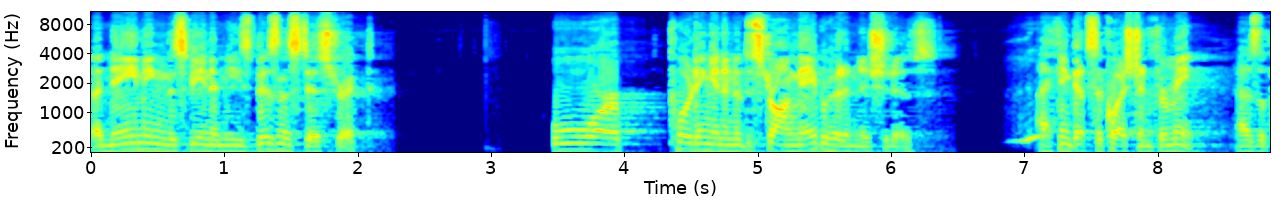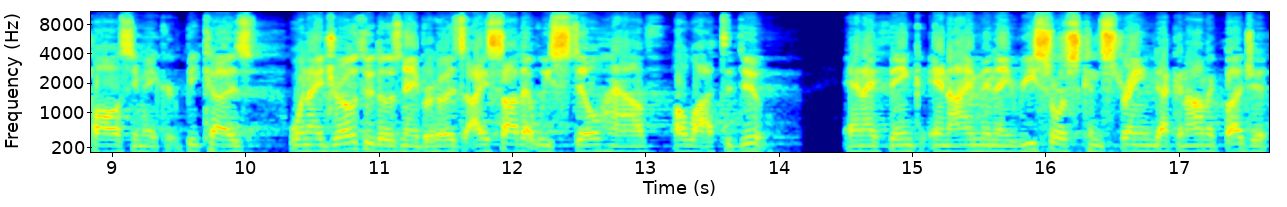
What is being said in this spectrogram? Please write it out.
uh, naming this Vietnamese business district or putting it into the strong neighborhood initiatives, I think that's the question for me as the policymaker. Because when I drove through those neighborhoods, I saw that we still have a lot to do. And I think, and I'm in a resource constrained economic budget,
